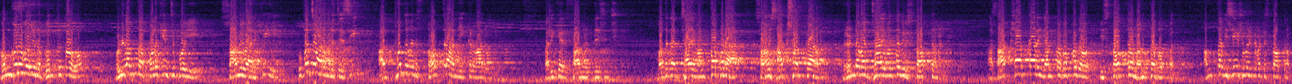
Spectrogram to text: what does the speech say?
బొంగురు పోయిన గొంతుతో ఒళ్ళంతా పులకించిపోయి స్వామివారికి ఉపచారములు చేసి అద్భుతమైన స్తోత్రాన్ని ఇక్కడ వారు పలికారు స్వామిని ఉద్దేశించి. మొదటి అధ్యాయం అంతా కూడా స్వామి సాక్షాత్కారం రెండవ అధ్యాయం అంతా వీరి స్తోత్రం అండి ఆ సాక్షాత్కారం ఎంత గొప్పదో ఈ స్తోత్రం అంత గొప్పది. అంత విశేషమైనటువంటి స్తోత్రం.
